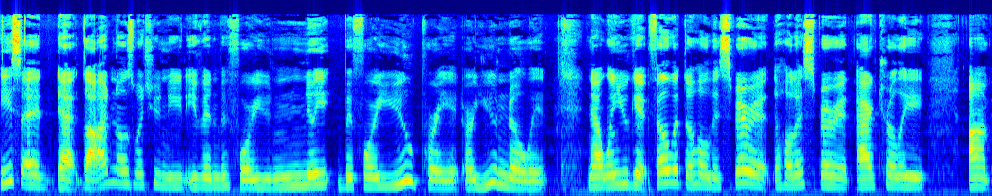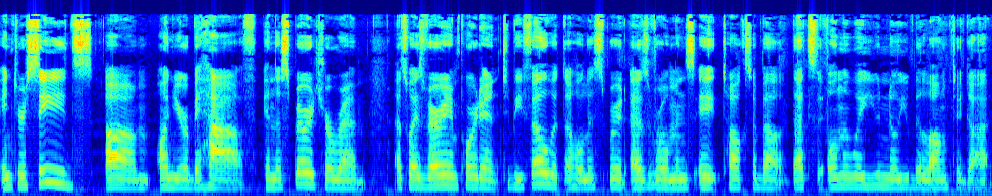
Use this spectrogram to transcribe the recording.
He said that God knows what you need even before you need, before you pray it or you know it. Now, when you get filled with the Holy Spirit, the Holy Spirit actually um, intercedes um, on your behalf in the spiritual realm. That's why it's very important to be filled with the Holy Spirit, as Romans eight talks about. That's the only way you know you belong to God.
